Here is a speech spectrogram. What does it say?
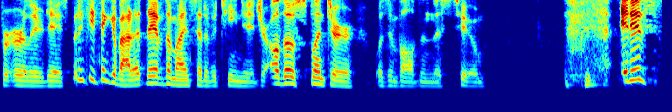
for earlier days. But if you think about it, they have the mindset of a teenager, although Splinter was involved in this too. It is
